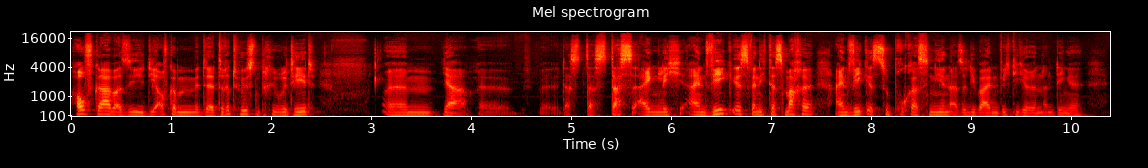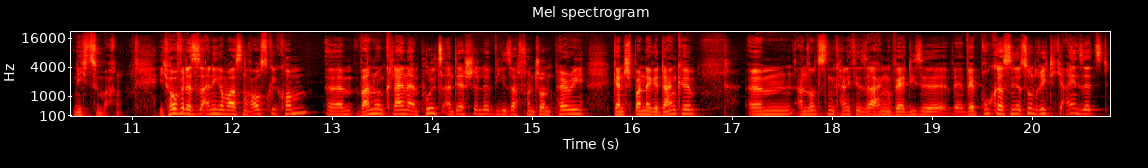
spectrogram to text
Aufgabe, also die, die Aufgabe mit der dritthöchsten Priorität, ähm, ja, äh, dass, dass das eigentlich ein Weg ist, wenn ich das mache, ein Weg ist zu prokrastinieren, also die beiden wichtigeren Dinge nicht zu machen. Ich hoffe, das ist einigermaßen rausgekommen. Ähm, war nur ein kleiner Impuls an der Stelle, wie gesagt, von John Perry. Ganz spannender Gedanke. Ähm, ansonsten kann ich dir sagen, wer diese, wer, wer Prokrastination richtig einsetzt,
